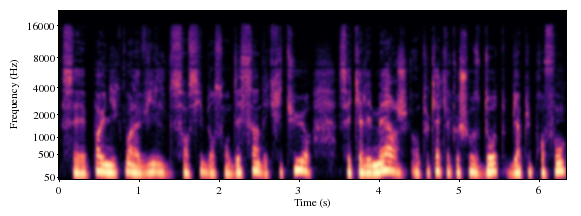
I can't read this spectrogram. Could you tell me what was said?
c'est pas uniquement la ville sensible dans son dessin d'écriture, c'est qu'elle émerge, en tout cas, quelque chose d'autre, bien plus profond,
